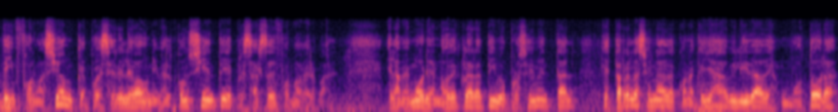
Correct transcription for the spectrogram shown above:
de información que puede ser elevada a un nivel consciente y expresarse de forma verbal. En la memoria no declarativa o procedimental, que está relacionada con aquellas habilidades motoras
